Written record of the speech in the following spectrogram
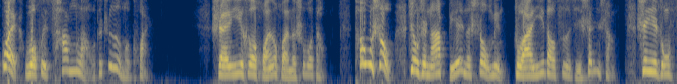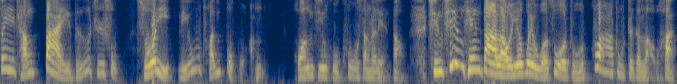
怪我会苍老的这么快。”沈一鹤缓缓地说道：“偷寿就是拿别人的寿命转移到自己身上，是一种非常败德之术，所以流传不广。”黄金虎哭丧着脸道：“请青天大老爷为我做主，抓住这个老汉，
